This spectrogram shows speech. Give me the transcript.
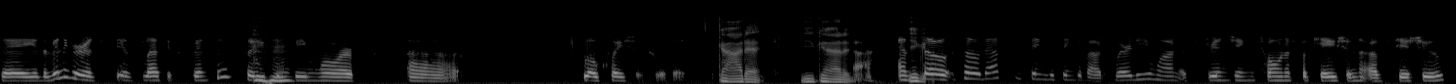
say, the vinegar is, is less expensive, so you can Mhm. be more uh, loquacious with it. Got it. You got it. Yeah. And You- so, so that's thing to think about. Where do you want astringent tonification of tissue?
